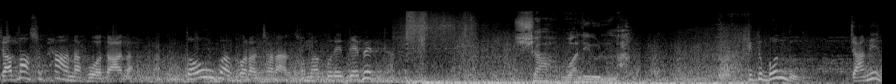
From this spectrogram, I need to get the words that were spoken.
জাল্লা সুবহানাহু ওয়া তাআলা তওবা করা ছাড়া ক্ষমা করে দেবেন না। শাহ ওয়ালিউল্লাহ। কিন্তু বন্ধু জানেন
